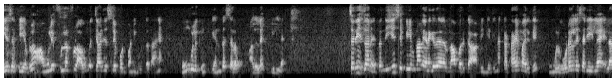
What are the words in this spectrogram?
இஎஸ்எஃப்இஎஃப்லாம் அவங்களே ஃபுல் அண்ட் ஃபுல் அவங்க சார்ஜஸ்லேயே போட்டு பண்ணி கொடுத்துட்றாங்க. உங்களுக்கு எந்த செலவும் அதில் இல்லை. சரிங்க சார் இப்போ இந்த E எனக்கு ஏதாவது லாபம் இருக்கா அப்படின்னு கேட்டிங்கன்னா கட்டாயமாக இருக்குது உங்களுக்கு உடல்ல சரியில்லை இல்லை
